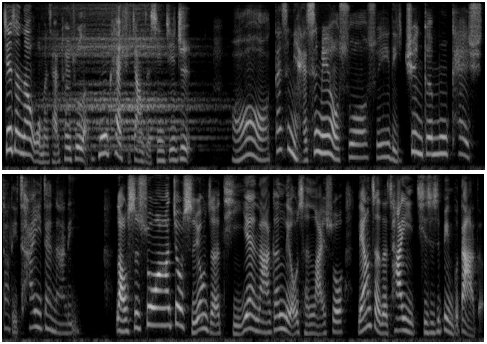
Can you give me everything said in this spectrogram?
接着呢，我们才推出了 mooCash 这样子新机制。哦，但是你还是没有说，所以礼券跟 mooCash 到底差异在哪里？老实说啊，就使用者体验啊跟流程来说，两者的差异其实是并不大的。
